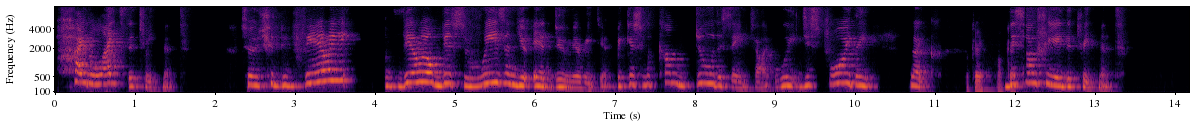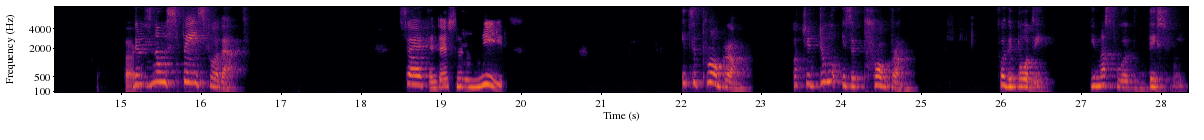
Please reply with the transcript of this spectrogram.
highlight the treatment. So it should be very, very obvious reason you add do meridian because we can't do the same time. We destroy the, like, okay, okay. dissociate the treatment. thanks. There is no space for that. So And there's no need. it's a program. What you do is a program. for the body. You must work this way.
